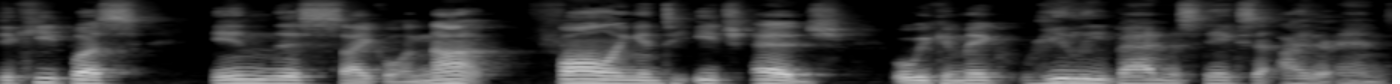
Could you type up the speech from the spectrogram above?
to keep us in this cycle and not falling into each edge where we can make really bad mistakes at either end.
